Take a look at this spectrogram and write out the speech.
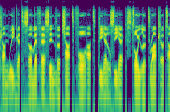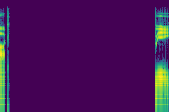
Can we get some FS in the chat for at PLCX toilet rack attack? B.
